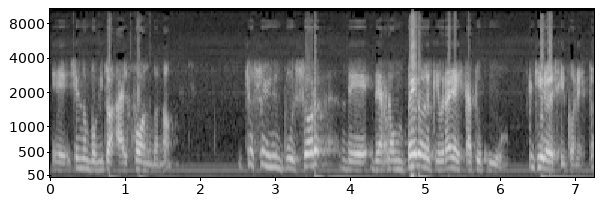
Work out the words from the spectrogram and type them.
eh, yendo un poquito al fondo, ¿no? Yo soy un impulsor de, romper o de quebrar el statu quo. ¿Qué quiero decir con esto?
